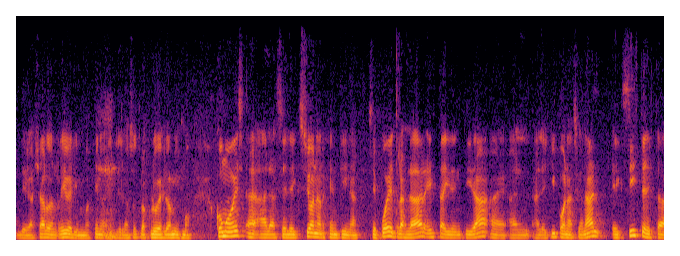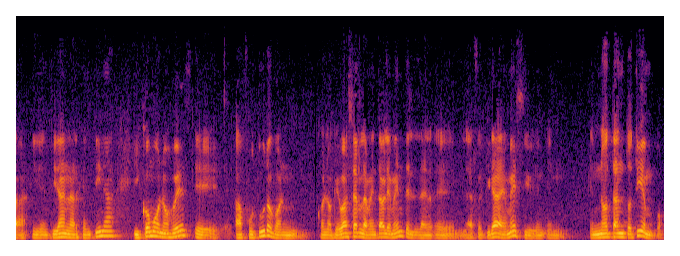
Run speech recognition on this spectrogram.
de Gallardo en River, imagino de los otros clubes lo mismo, ¿cómo ves a, la selección argentina? ¿Se puede trasladar esta identidad al, equipo nacional? ¿Existe esta identidad en la Argentina? ¿Y cómo nos ves eh, a futuro con, lo que va a ser lamentablemente la, eh, retirada de Messi en no tanto tiempo.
